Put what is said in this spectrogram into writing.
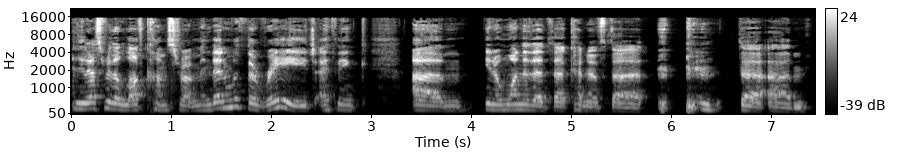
I think that's where the love comes from. And then with the rage, I think um, you know one of the the kind of the the um,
